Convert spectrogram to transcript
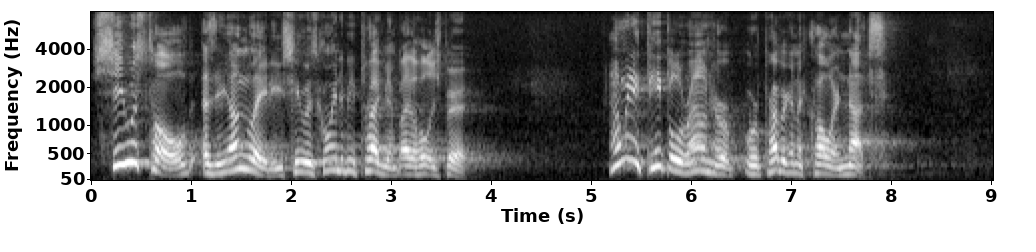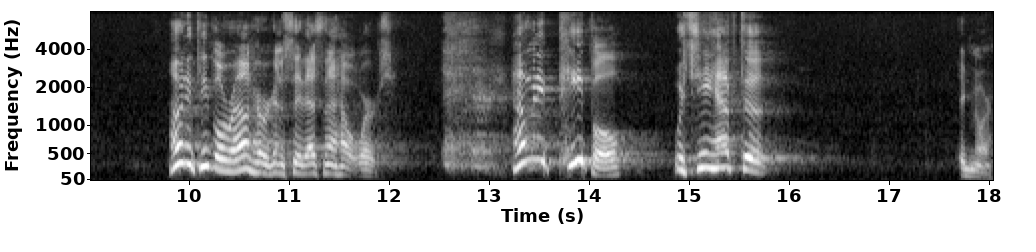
She was told as a young lady she was going to be pregnant by the Holy Spirit. How many people around her were probably going to call her nuts? How many people around her are going to say that's not how it works? How many people would she have to ignore?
